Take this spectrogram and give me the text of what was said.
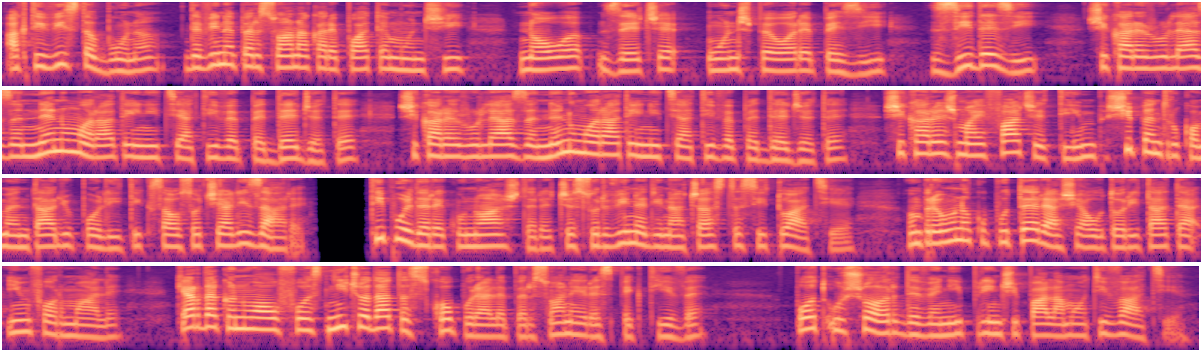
Activistă bună devine persoana care poate munci 9, 10, 11 ore pe zi, zi de zi, și care rulează nenumărate inițiative pe degete și care rulează nenumărate inițiative pe degete și care își mai face timp și pentru comentariu politic sau socializare. Tipul de recunoaștere ce survine din această situație, împreună cu puterea și autoritatea informale, chiar dacă nu au fost niciodată scopuri ale persoanei respective, pot ușor deveni principala motivație.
